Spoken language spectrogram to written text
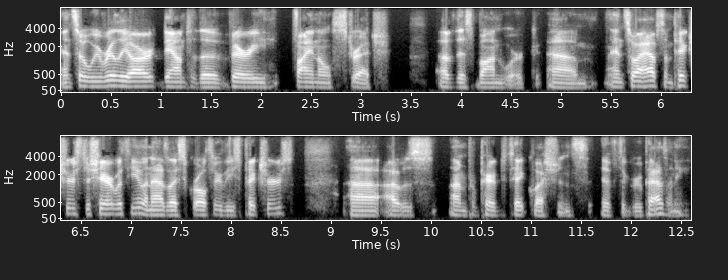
and so we really are down to the very final stretch of this bond work. Um, and so I have some pictures to share with you. And as I scroll through these pictures, uh, I was I'm prepared to take questions if the group has any.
